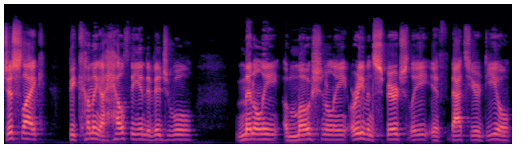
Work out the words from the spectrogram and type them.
Just like becoming a healthy individual, mentally, emotionally, or even spiritually, if that's your deal,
